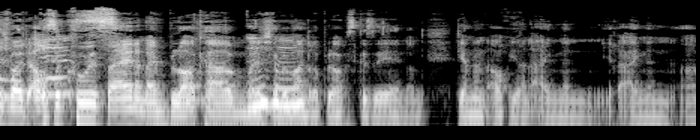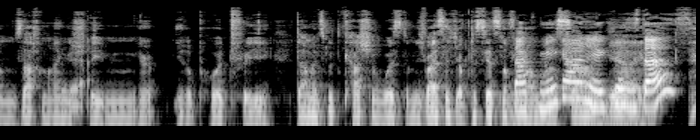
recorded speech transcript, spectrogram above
ich wollte auch so cool sein und einen Blog haben, weil ich habe Mhm. immer andere Blogs gesehen und die haben dann auch ihren eigenen, ihre eigenen ähm, Sachen reingeschrieben, ihre, ihre Poetry, damals mit Cushion Wisdom. Ich weiß nicht, ob das jetzt noch Sagt jemand mir was gar nichts. Ja, Was ist ja. das?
